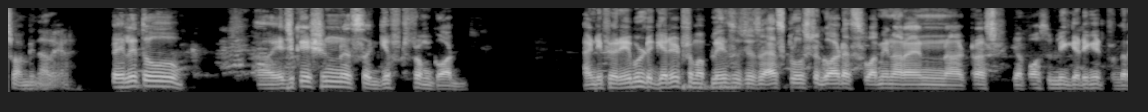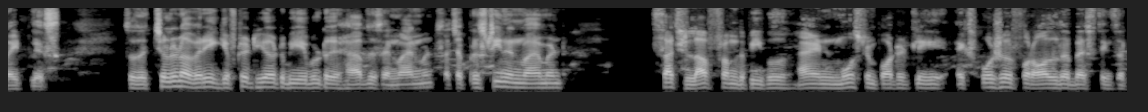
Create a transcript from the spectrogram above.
સ્વામિનારાયણ. પહેલે તો education is a gift from God and if you're able to get it from a place which is as close to god as swaminarayan uh, trust you're possibly getting it from the right place so the children are very gifted here to be able to have this environment such a pristine environment such love from the people and most importantly exposure for all the best things that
